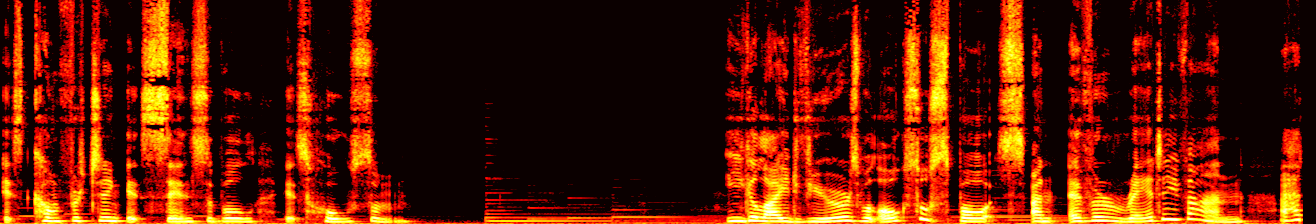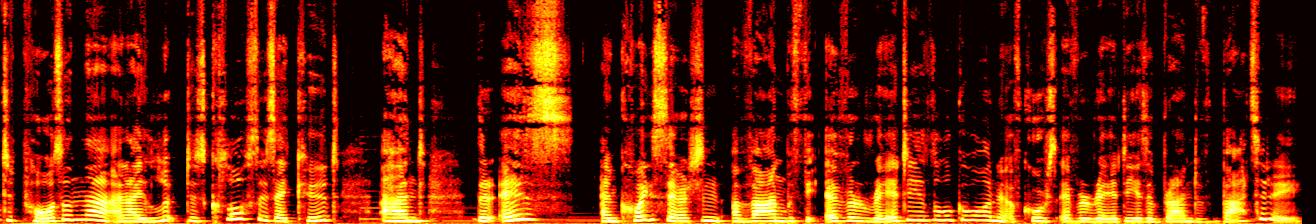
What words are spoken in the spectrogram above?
it's comforting, it's sensible, it's wholesome. Eagle eyed viewers will also spot an Ever Ready van. I had to pause on that and I looked as close as I could, and there is, I'm quite certain, a van with the Ever Ready logo on it. Of course, Ever Ready is a brand of battery.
